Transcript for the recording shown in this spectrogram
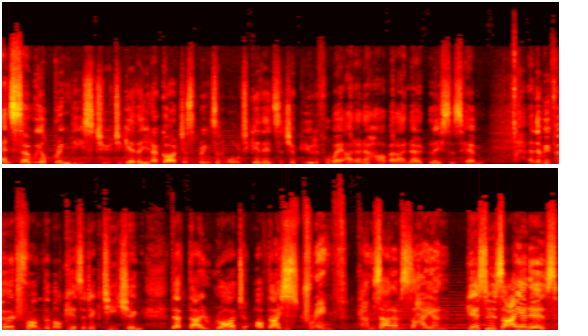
And so we'll bring these two together. You know, God just brings it all together in such a beautiful way. I don't know how, but I know it blesses Him. And then we've heard from the Melchizedek teaching that thy rod of thy strength comes out of Zion. Guess who Zion is?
